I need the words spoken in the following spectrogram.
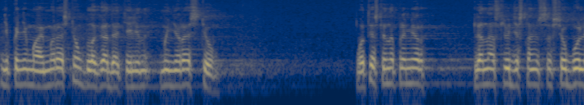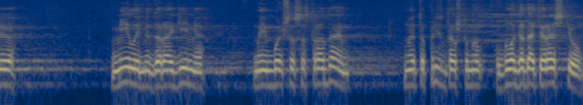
не понимаем, мы растем в благодати или мы не растем. Вот если, например, для нас люди становятся все более милыми, дорогими, мы им больше сострадаем, но это признак того, что мы в благодати растем.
